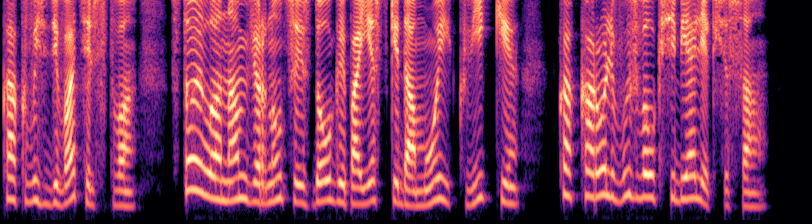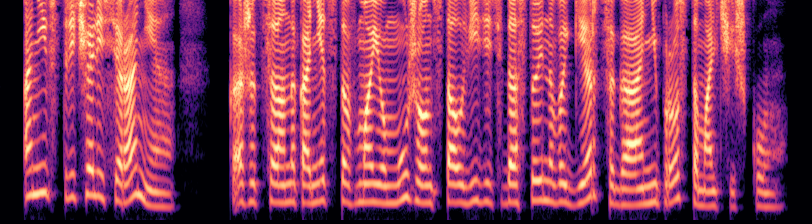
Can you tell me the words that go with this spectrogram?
Как в издевательство, стоило нам вернуться из долгой поездки домой, к Викке, как король вызвал к себе Алексиса. Они встречались и ранее. Кажется, наконец-то в моем муже он стал видеть достойного герцога, а не просто мальчишку.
